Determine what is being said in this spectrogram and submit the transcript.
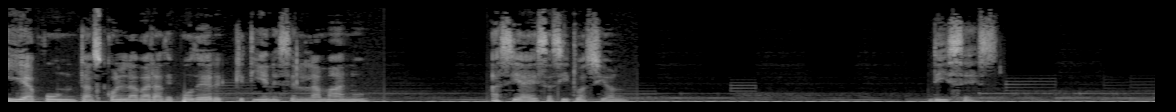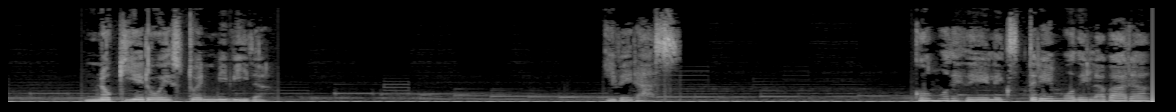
y apuntas con la vara de poder que tienes en la mano hacia esa situación. Dices, no quiero esto en mi vida. Y verás cómo desde el extremo de la vara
